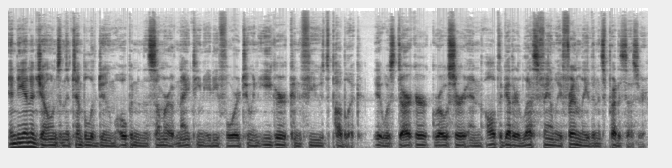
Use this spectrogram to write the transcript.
Indiana Jones and the Temple of Doom opened in the summer of 1984 to an eager, confused public. It was darker, grosser, and altogether less family friendly than its predecessor.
